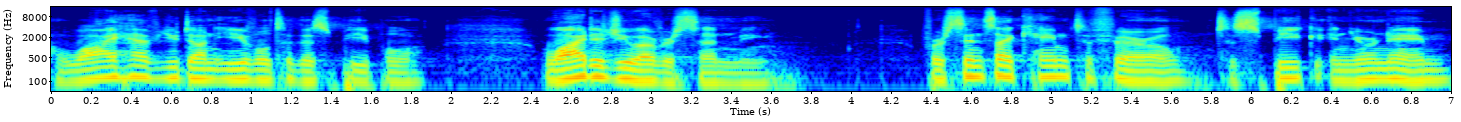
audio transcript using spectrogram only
why have you done evil to this people? Why did you ever send me? For since I came to Pharaoh to speak in your name,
